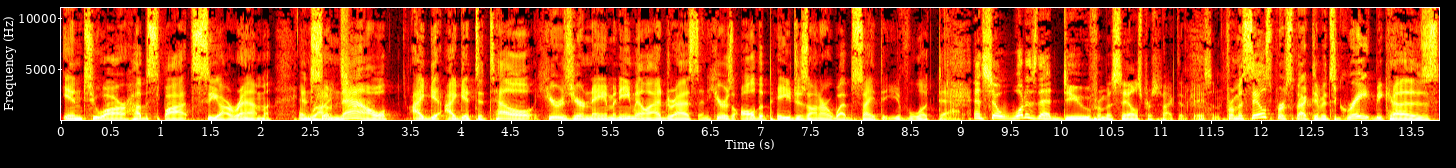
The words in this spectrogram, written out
into our HubSpot CRM. And so Right. Now I get I get to tell here's your name and email address and here's all the pages on our website that you've looked at. And so, what does that do from a sales perspective, Jason? From a sales perspective, it's great because,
